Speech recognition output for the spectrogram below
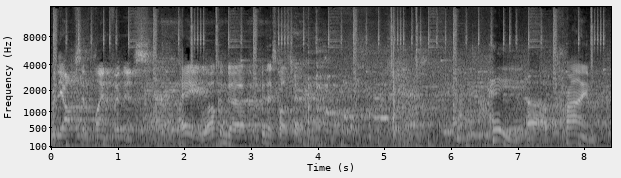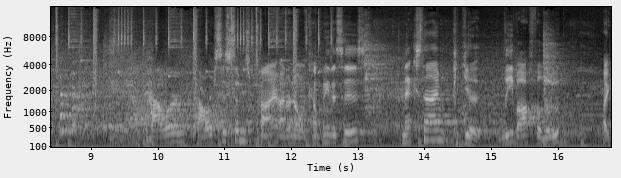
We're the opposite of Planet Fitness. Hey, welcome to fitness culture. Hey, uh, Prime. Power, Power Systems Prime. I don't know what company this is. Next time, could you leave off the lube? Like,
